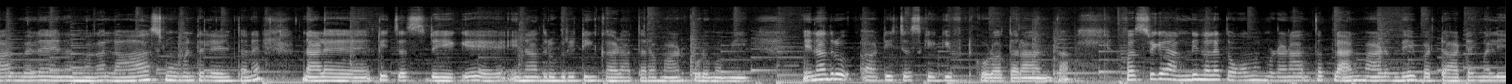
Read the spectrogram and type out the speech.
ಆದಮೇಲೆ ನನ್ನ ಮಗ ಲಾಸ್ಟ್ ಮೂಮೆಂಟಲ್ಲಿ ಹೇಳ್ತಾನೆ, ನಾಳೆ ಟೀಚರ್ಸ್ ಡೇಗೆ ಏನಾದರೂ ಗ್ರೀಟಿಂಗ್ ಕಾರ್ಡ್ ಆ ಥರ ಮಾಡಿಕೊಡು ಮಮ್ಮಿ. ಏನಾದರೂ ಟೀಚರ್ಸ್ಗೆ ಗಿಫ್ಟ್ ಕೊಡೋ ಥರ ಅಂತ. ಫಸ್ಟಿಗೆ ಅಂಗಡಿನಲ್ಲೇ ತೊಗೊಂಬಂದ್ಬಿಡೋಣ ಅಂತ ಪ್ಲ್ಯಾನ್ ಮಾಡಿದ್ವಿ ಬಟ್ ಆ ಟೈಮಲ್ಲಿ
